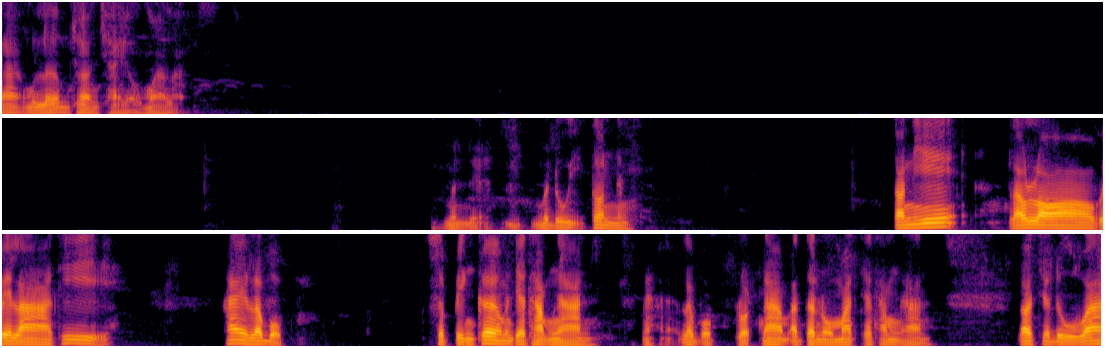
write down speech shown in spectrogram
รากมันเริ่มชอนชัยออกมาละ มันมาดูอีกต้นหนึ่ง ตอนนี้เรารอเวลาที่ให้ระบบสปริงเกอร์มันจะทำงานนะระบบรดน้ำอัตโนมัติจะทำงาน เราจะดูว่า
